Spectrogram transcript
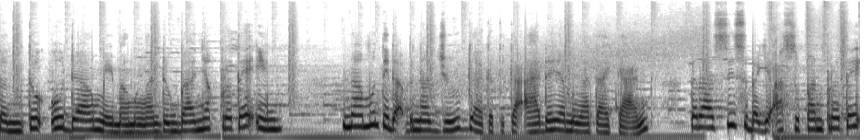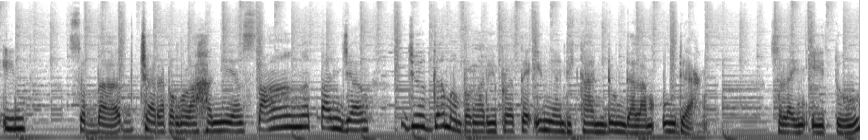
Tentu udang memang mengandung banyak protein. Namun tidak benar juga ketika ada yang mengatakan terasi sebagai asupan protein sebab cara pengolahannya yang sangat panjang juga mempengaruhi protein yang dikandung dalam udang. Selain itu,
